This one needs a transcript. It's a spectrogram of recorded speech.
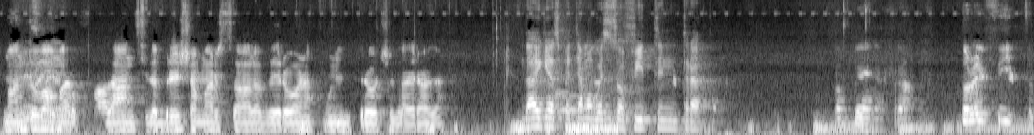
Mantova Marsala, anzi da Brescia a Marsala, Verona, un incrocio dai raga. Dai che aspettiamo questo fit in tre. Va bene, fra. Solo il fit.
